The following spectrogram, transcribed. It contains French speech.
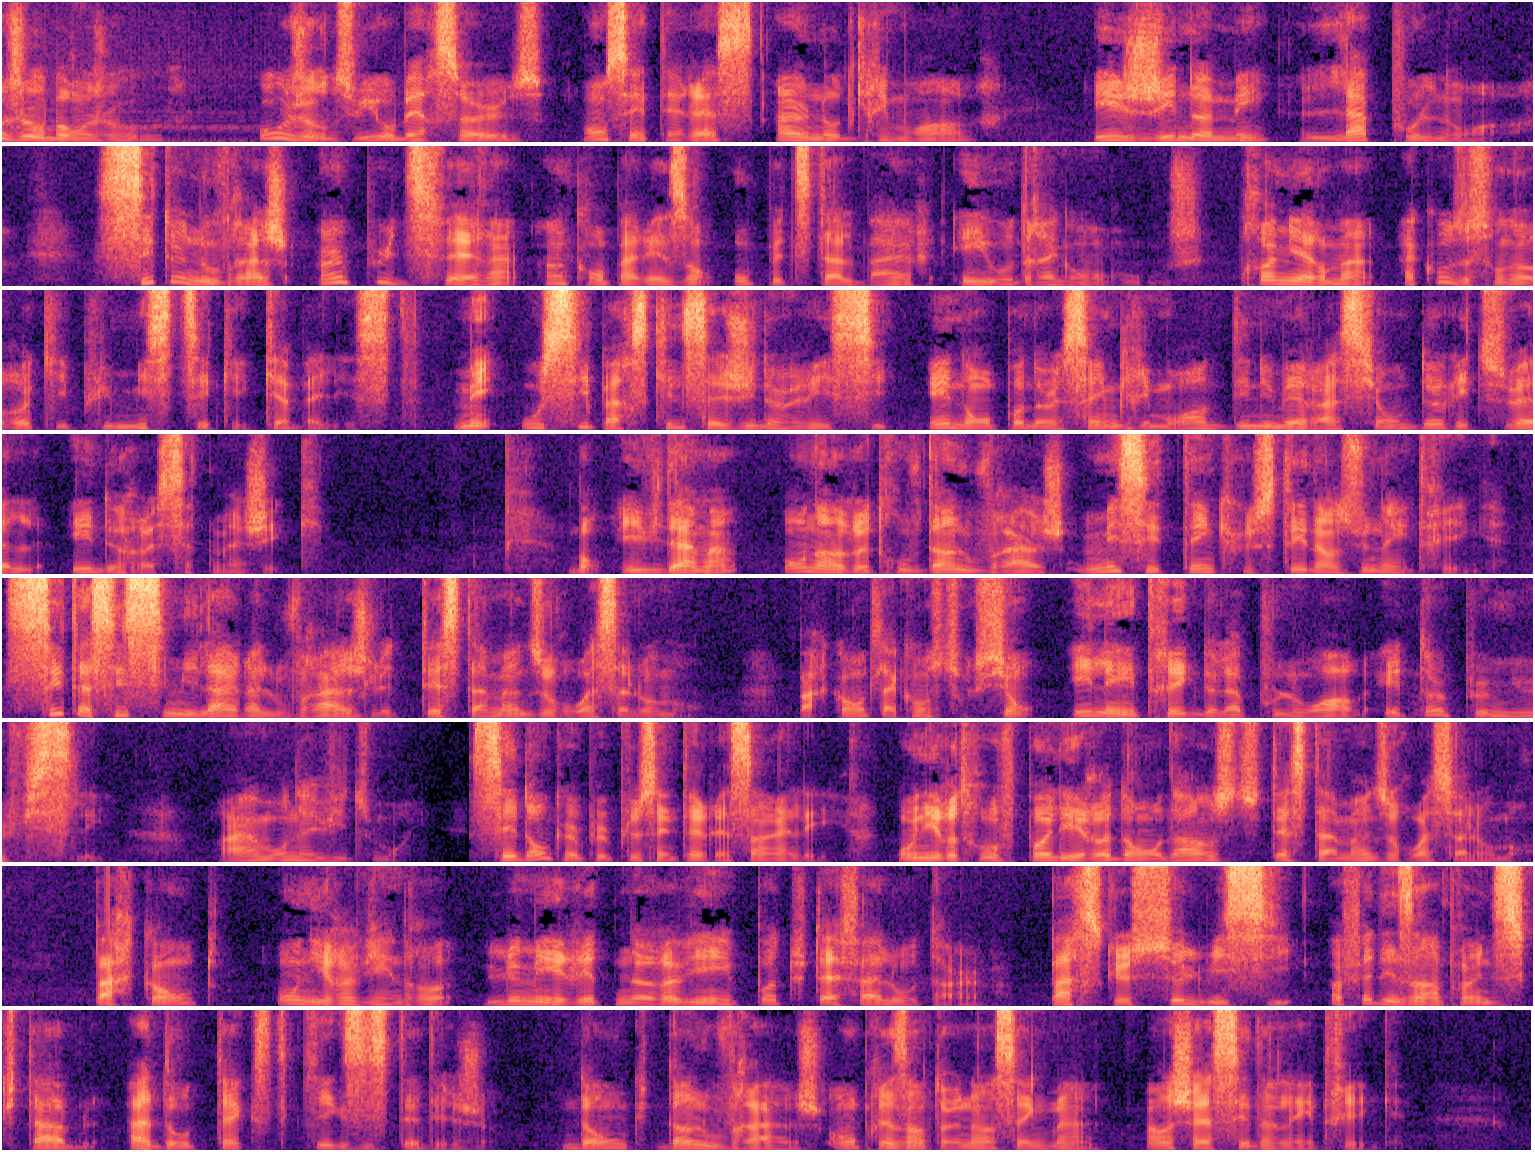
Bonjour, bonjour. Aujourd'hui, aux berceuses, on s'intéresse à un autre grimoire et j'ai nommé La Poule Noire. C'est un ouvrage un peu différent en comparaison au Petit Albert et au Dragon Rouge. Premièrement, à cause de son aura qui est plus mystique et kabbaliste, mais aussi parce qu'il s'agit d'un récit et non pas d'un simple grimoire d'énumération de rituels et de recettes magiques. Bon, évidemment, on en retrouve dans l'ouvrage, mais c'est incrusté dans une intrigue. C'est assez similaire à l'ouvrage Le Testament du roi Salomon. Par contre, la construction et l'intrigue de la poule noire est un peu mieux ficelée, à mon avis du moins. C'est donc un peu plus intéressant à lire. On n'y retrouve pas les redondances du testament du roi Salomon. Par contre, on y reviendra, le mérite ne revient pas tout à fait à l'auteur, parce que celui-ci a fait des emprunts discutables à d'autres textes qui existaient déjà. Donc, dans l'ouvrage, on présente un enseignement enchâssé dans l'intrigue.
